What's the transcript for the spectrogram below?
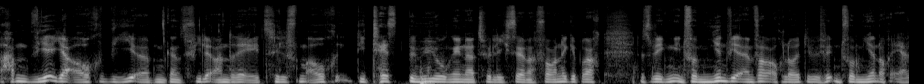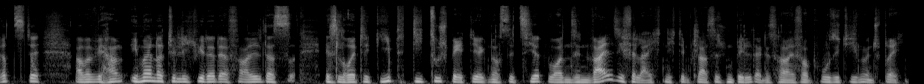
haben wir ja auch, wie ähm, ganz viele andere AIDS-Hilfen, auch die Testbemühungen natürlich sehr nach vorne gebracht. Deswegen informieren wir einfach auch Leute, wir informieren auch Ärzte, aber wir haben immer natürlich wieder der Fall, dass es Leute gibt, die zu spät diagnostiziert worden sind, weil sie vielleicht nicht dem klassischen Bild eines HIV-Positiven entsprechen,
